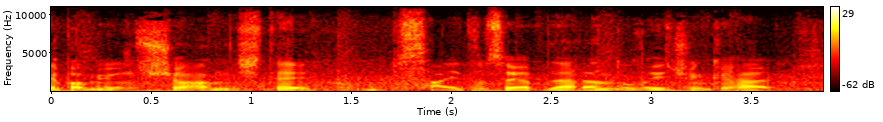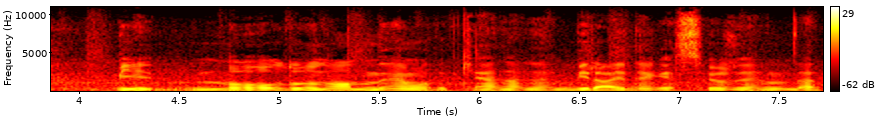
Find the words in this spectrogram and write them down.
Yapamıyoruz şu an işte saydığım sebeplerden dolayı. Çünkü her bir ne olduğunu anlayamadık yani hani bir ayda geçse üzerinden.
